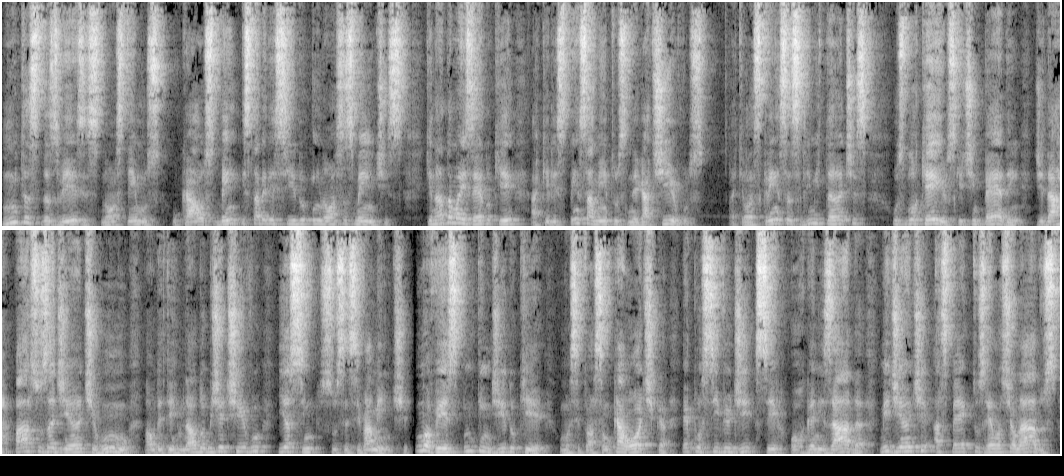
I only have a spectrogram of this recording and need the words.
muitas das vezes nós temos o caos bem estabelecido em nossas mentes que nada mais é do que aqueles pensamentos negativos, aquelas crenças limitantes, os bloqueios que te impedem de dar passos adiante rumo a um determinado objetivo e assim sucessivamente. Uma vez entendido que uma situação caótica é possível de ser organizada mediante aspectos relacionados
